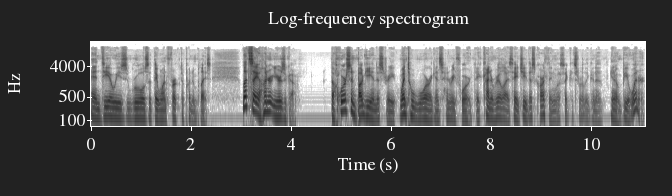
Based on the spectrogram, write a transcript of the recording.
and DOE's rules that they want FERC to put in place. Let's say 100 years ago, the horse and buggy industry went to war against Henry Ford. They kind of realized, hey, gee, this car thing looks like it's really going to, you know, be a winner.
